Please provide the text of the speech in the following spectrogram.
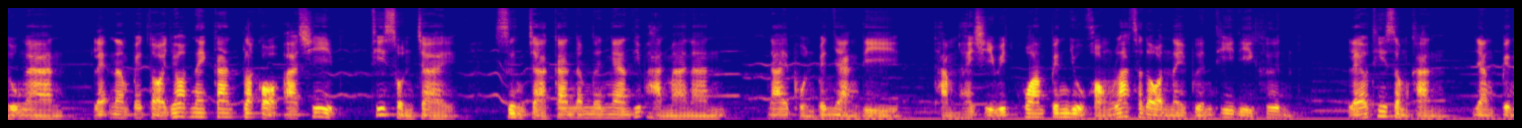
ดูงาน และนำไปต่อยอดในการประกอบอาชีพที่สนใจ ซึ่งจากการดำเนินงานที่ผ่านมานั้น ได้ผลเป็นอย่างดีทำให้ชีวิตความเป็นอยู่ของราษฎรในพื้นที่ดีขึ้น แล้วที่สำคัญยังเป็น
